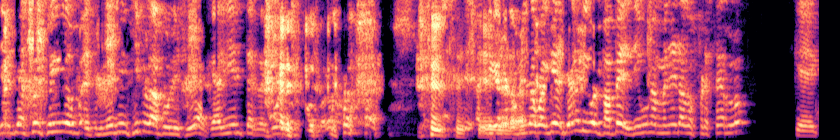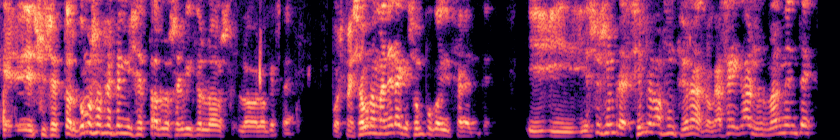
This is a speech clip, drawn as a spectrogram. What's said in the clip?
ya, has conseguido el primer principio de la publicidad, que alguien te recuerde. sí, sí, Así que recomiendo a cualquiera. Ya no digo el papel, digo una manera de ofrecerlo que, en su sector. ¿Cómo se ofrece en mi sector los servicios, los, lo, que sea? Pues pensar una manera que sea un poco diferente. Y, y, eso siempre, siempre va a funcionar. Lo que pasa es que, claro, normalmente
